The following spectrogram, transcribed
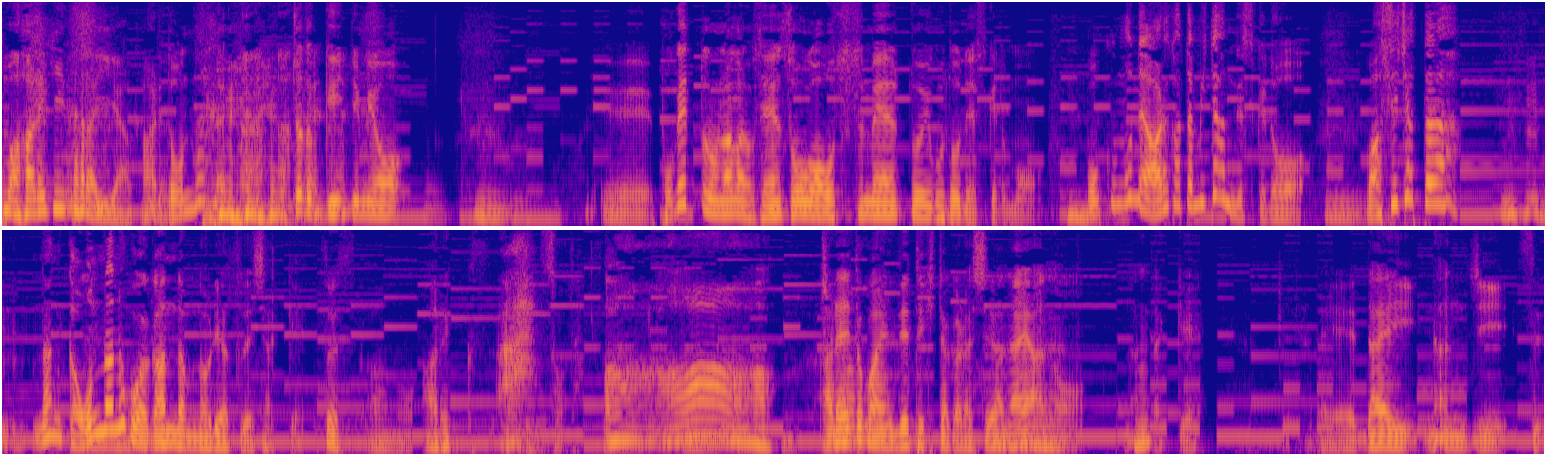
もう あれ聞いたらいいや。あれどんなんだっけ？なちょっと聞いてみよう。うんえー、ポケットの中の戦争がおすすめということですけども、僕もね、あれ方見たんですけど、ー忘れちゃったな。なんか女の子がガンダム乗るやつでしたっけ？そうです。あの、アレックス。あ、そうだ。ああれとかに出てきたから知らない？あの、なんだっけ？えー、第何次、す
